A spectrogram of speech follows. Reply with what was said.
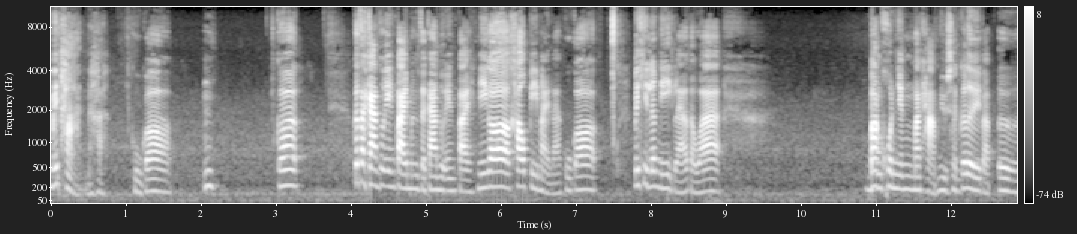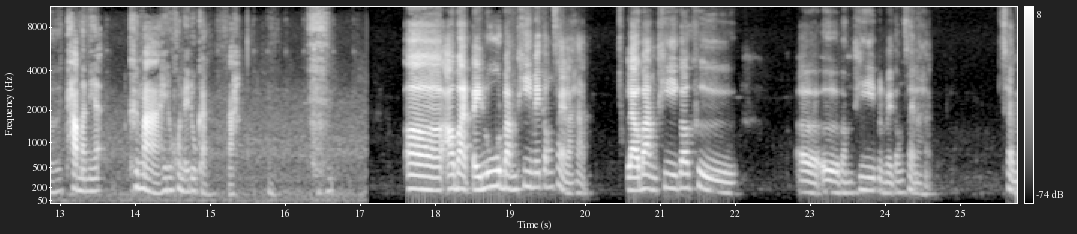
ไม่ผ่านนะคะ กูก็ก็ก็จัดการตัวเองไปมึงจัดการตัวเองไป นี่ก็เข้าปีใหม่แล้ว กูก็ไม่คิดเรื่องนี้อีกแล้ว แต่ว่า บางคนยังมาถามอยู่ฉันก็เลยแบบ เออทำอันเนี้ย ขึ้นมาให้ทุกคนได้ดูกันนะเออเอาบัตรไปรูดบางที่ไม่ต้องใส่รหัส แล้วบางที่ก็คือ เออเออบางที่มันไม่ต้องใส่รหัส ฉัน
